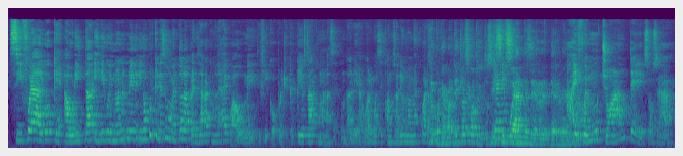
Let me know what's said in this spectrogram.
sí fue algo que ahorita, y digo, y no, y no porque en ese momento la pensara como de, ay, wow, me identifico, porque creo que yo estaba como en la secundaria o algo así cuando salió, no me acuerdo. Sí, porque aparte clase 406 sí fue antes de, de Rebelde. Ay, fue mucho antes, o sea,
